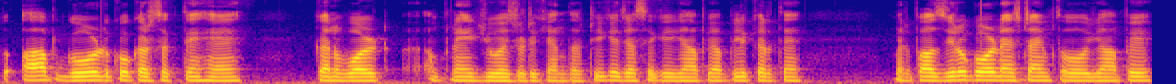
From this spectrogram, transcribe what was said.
तो आप गोल्ड को कर सकते हैं कन्वर्ट अपने यू के अंदर, ठीक है? जैसे कि यहाँ पे आप क्लिक करते हैं, मेरे पास ज़ीरो गोल्ड है इस टाइम तो यहाँ पे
